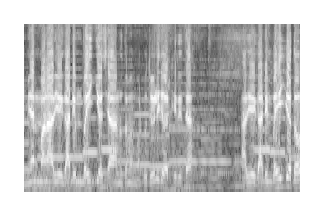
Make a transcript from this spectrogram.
મેન માણ આર્ય ગાડીમાં બહી ગયો છે. આનું તમે મોઢું જોઈ લેજો હરખી રીતે. આર્ય ગાડીમાં બહી ગયો તો.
